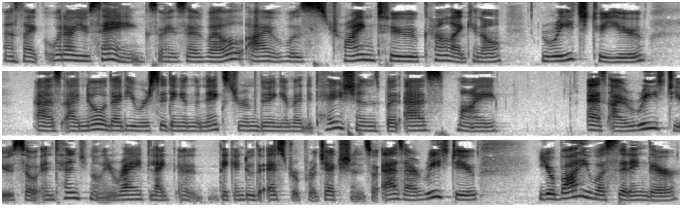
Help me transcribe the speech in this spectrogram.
And it's like, what are you saying? So he said, well, I was trying to kind of like, you know, reach to you as I know that you were sitting in the next room doing your meditations, but as my as I reached you, so intentionally, right? Like uh, they can do the astral projection. So as I reached you, your body was sitting there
